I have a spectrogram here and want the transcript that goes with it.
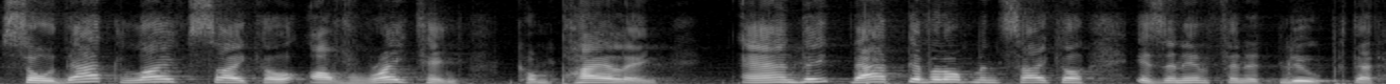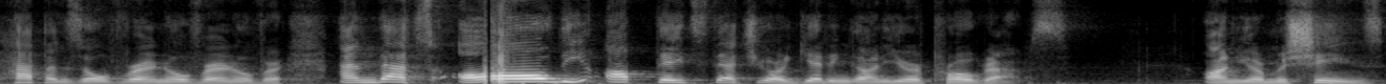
So that life cycle of writing, compiling, and the, that development cycle is an infinite loop that happens over and over and over. And that's all the updates that you are getting on your programs, on your machines,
